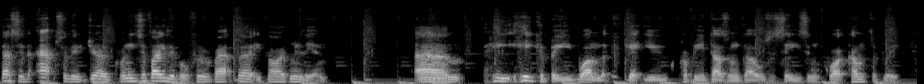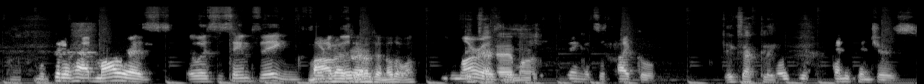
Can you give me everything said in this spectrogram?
That's an absolute joke. When he's available for about thirty-five million, um, he he could be one that could get you probably a dozen goals a season quite comfortably. We could have had Mahrez. It was the same thing. 40 Mahrez million. is another one. Mahrez Exactly. Yeah, is Mahrez. the same thing. It's a cycle. Exactly. Penny pinchers.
